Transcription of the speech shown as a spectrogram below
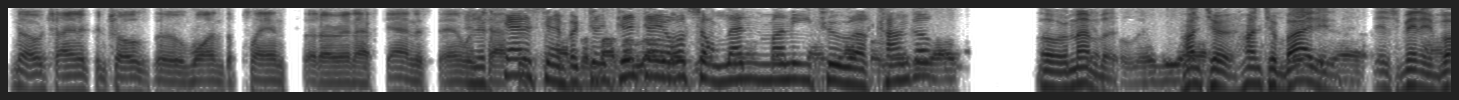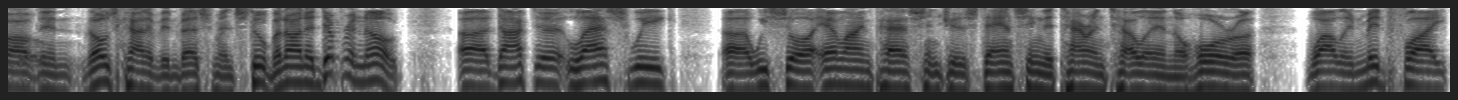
No, China controls the one the plants that are in Afghanistan. In Afghanistan, but didn't they also lend money to uh, Congo? Well, remember, Hunter Hunter Biden has been involved in those kind of investments too. But on a different note, uh, Doctor, last week uh, we saw airline passengers dancing the tarantella and the hora while in mid-flight.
